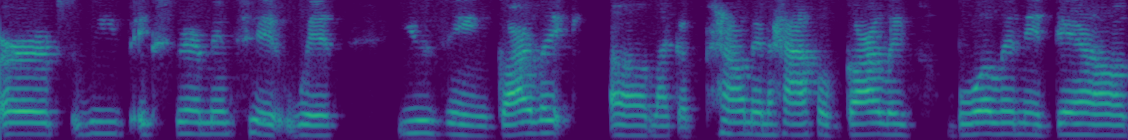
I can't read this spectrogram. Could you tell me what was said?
herbs. We've experimented with using garlic uh, like a pound and a half of garlic boiling it down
